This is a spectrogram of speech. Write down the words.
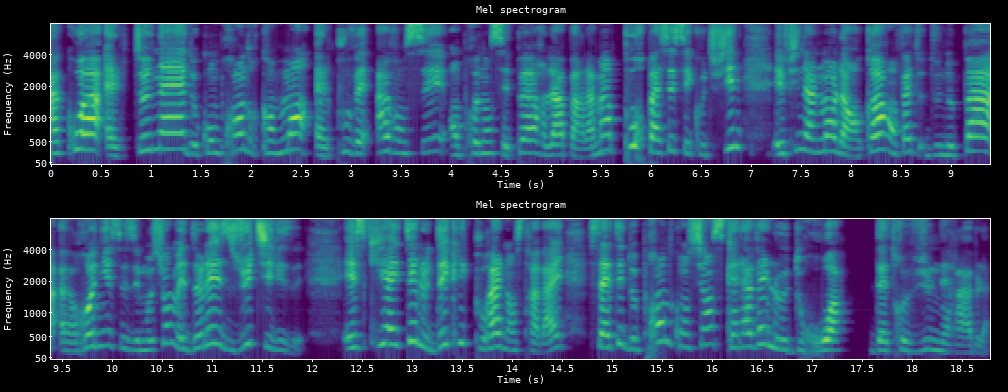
à quoi elle tenait, de comprendre comment elle pouvait avancer en prenant ses peurs là par la main pour passer ses coups de fil et finalement là encore en fait de ne pas euh, renier ses émotions mais de les utiliser. Et ce qui a été le déclic pour elle dans ce travail, ça a été de prendre conscience qu'elle avait le droit d'être vulnérable,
